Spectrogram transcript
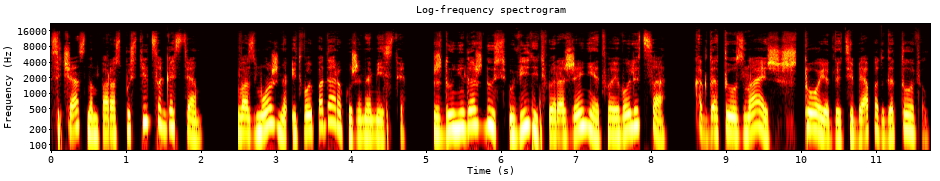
Сейчас нам пора спуститься к гостям. Возможно, и твой подарок уже на месте. Жду не дождусь увидеть выражение твоего лица, когда ты узнаешь, что я для тебя подготовил.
